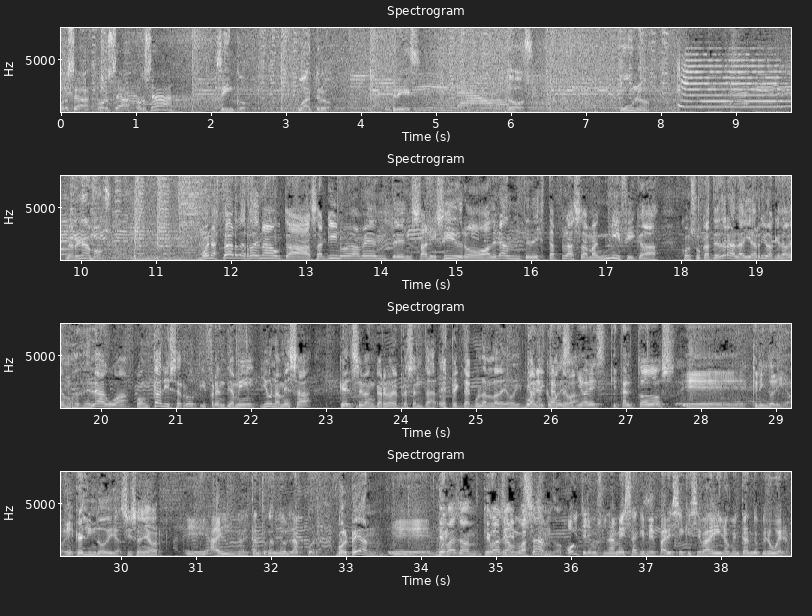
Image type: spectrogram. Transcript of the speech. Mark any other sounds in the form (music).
Orsa, Orsa, Orsa. 5, 4, 3, 2, 1. Largamos. Buenas tardes, radionautas. Aquí nuevamente en San Isidro, adelante de esta plaza magnífica, con su catedral ahí arriba que la vemos desde el agua, con Cali Cerruti frente a mí y una mesa que él se va a encargar de presentar. Espectacular la de hoy. Buenas Cali, ¿cómo tardes, te va? señores. ¿Qué tal todos? Eh, qué lindo día, ¿eh? Qué lindo día, sí, señor. Eh, ahí nos están tocando la puerta. ¿Golpean? Que vayan- que hoy vayan pasando. una- hoy tenemos una mesa que me parece que se va a ir aumentando, pero bueno.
